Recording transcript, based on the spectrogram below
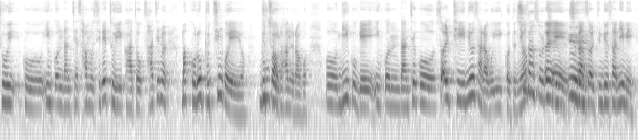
저희 그 인권단체 사무실에 저희 가족 사진을 막 걸어 붙인 거예요. 구출하느라고 그 미국의 인권단체 그 썰티 여사라고 있거든요. 수단 썰티. 예, 예, 예. 수단 썰티 여사님이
